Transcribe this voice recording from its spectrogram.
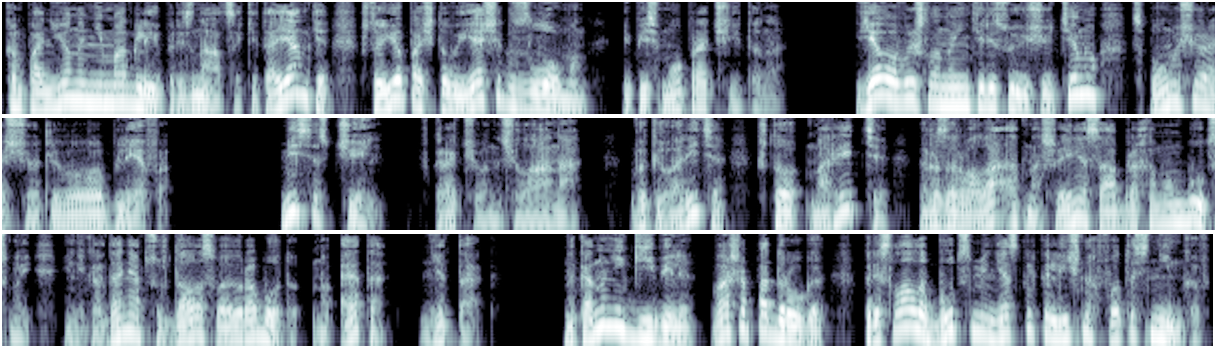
компаньоны не могли признаться китаянке, что ее почтовый ящик взломан и письмо прочитано. Ева вышла на интересующую тему с помощью расчетливого блефа. "Миссис Чень", вкратчиво начала она. Вы говорите, что Маретти разорвала отношения с Абрахамом Буцмой и никогда не обсуждала свою работу, но это не так. Накануне гибели ваша подруга прислала Буцме несколько личных фотоснимков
